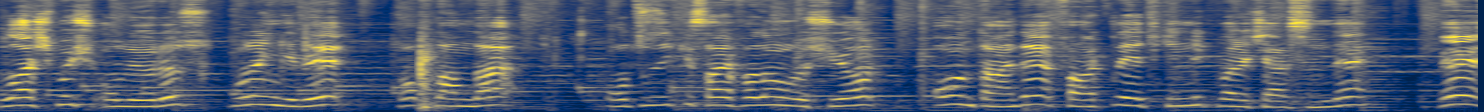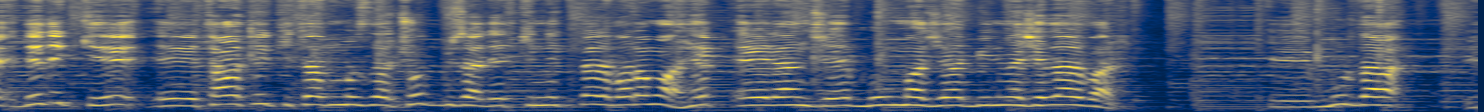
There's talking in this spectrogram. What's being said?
ulaşmış oluyoruz. Bunun gibi toplamda 32 sayfadan oluşuyor. 10 tane de farklı etkinlik var içerisinde. Ve dedik ki e, tatil kitabımızda çok güzel etkinlikler var ama hep eğlence, bulmaca, bilmeceler var. E, burada e,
